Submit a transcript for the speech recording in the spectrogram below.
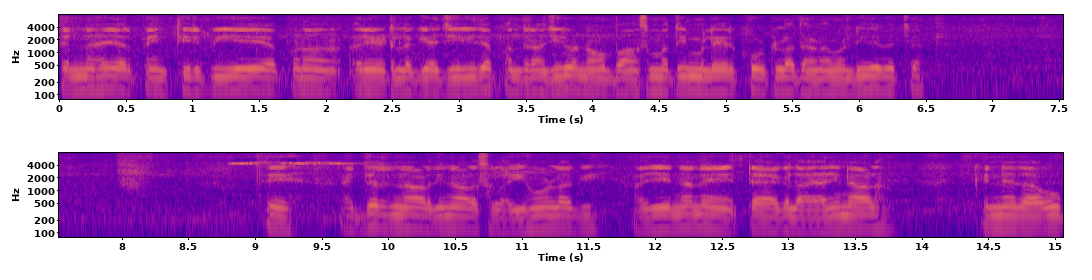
3035 ਰੁਪਏ ਆਪਣਾ ਰੇਟ ਲੱਗਿਆ ਜੀਰੀ ਦਾ 1509 ਬਾਸਮਤੀ ਮਲੇਰਕੋਟਲਾ ਦਾਣਾ ਮੰਡੀ ਦੇ ਵਿੱਚ। ਤੇ ਇੱਧਰ ਨਾਲ ਦੀ ਨਾਲ ਸਲਾਈ ਹੋਣ ਲੱਗੀ। ਅਜੇ ਇਹਨਾਂ ਨੇ ਟੈਗ ਲਾਇਆ ਨਹੀਂ ਨਾਲ। ਕਿੰਨੇ ਦਾ ਉਹ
